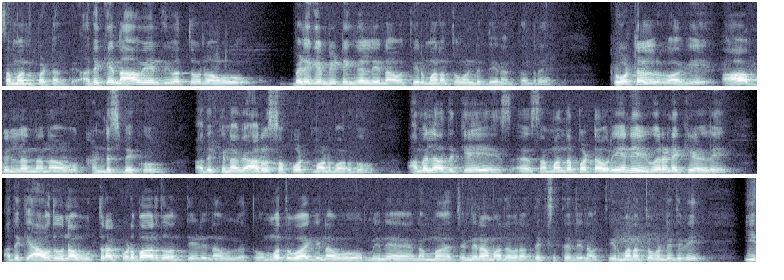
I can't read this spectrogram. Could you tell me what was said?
ಸಂಬಂಧಪಟ್ಟಂತೆ. ಅದಕ್ಕೆ ನಾವೇನು ಇವತ್ತು ನಾವು ಬೆಳಗ್ಗೆ ಮೀಟಿಂಗಲ್ಲಿ ನಾವು ತೀರ್ಮಾನ ತೊಗೊಂಡಿದ್ದೇನಂತಂದರೆ ಟೋಟಲ್ವಾಗಿ ಆ ಬಿಲ್ಲನ್ನು ನಾವು ಖಂಡಿಸಬೇಕು. ಅದಕ್ಕೆ ನಾವು ಯಾರೂ ಸಪೋರ್ಟ್ ಮಾಡಬಾರ್ದು. ಆಮೇಲೆ ಅದಕ್ಕೆ ಸಂಬಂಧಪಟ್ಟ ಅವ್ರು ಏನೇ ವಿವರಣೆ ಕೇಳಲಿ ಅದಕ್ಕೆ ಯಾವುದೂ ನಾವು ಉತ್ತರ ಕೊಡಬಾರ್ದು ಅಂತೇಳಿ ನಾವು ಇವತ್ತು ಒಮ್ಮತವಾಗಿ ನಾವು ಮಿನಿ ನಮ್ಮ ಜಮೀರ್ ಅವರ ಅಧ್ಯಕ್ಷತೆಯಲ್ಲಿ ನಾವು ತೀರ್ಮಾನ ತೊಗೊಂಡಿದ್ದೀವಿ. ಈ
